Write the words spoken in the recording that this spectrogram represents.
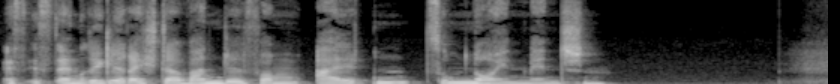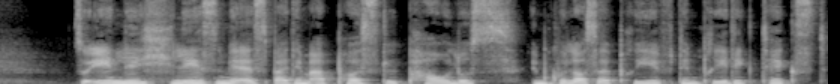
Es ist ein regelrechter Wandel vom alten zum neuen Menschen. So ähnlich lesen wir es bei dem Apostel Paulus im Kolosserbrief, dem Predigtext,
